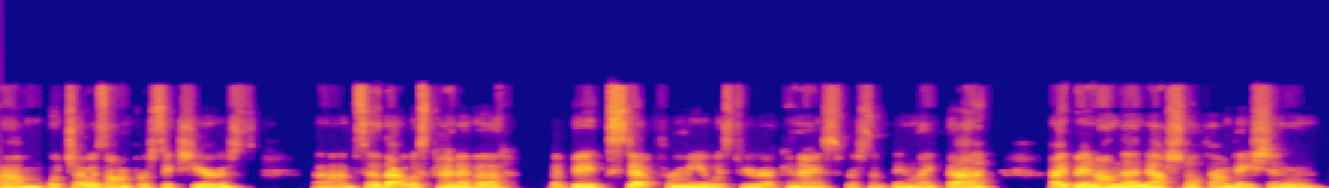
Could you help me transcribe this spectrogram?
um, which I was on for six years. Um, so that was kind of a, a big step for me was to be recognized for something like that. I've been on the National Foundation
